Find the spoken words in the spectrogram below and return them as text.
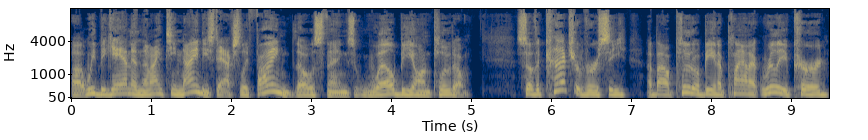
uh, we began in the 1990s to actually find those things well beyond Pluto. So the controversy about Pluto being a planet really occurred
